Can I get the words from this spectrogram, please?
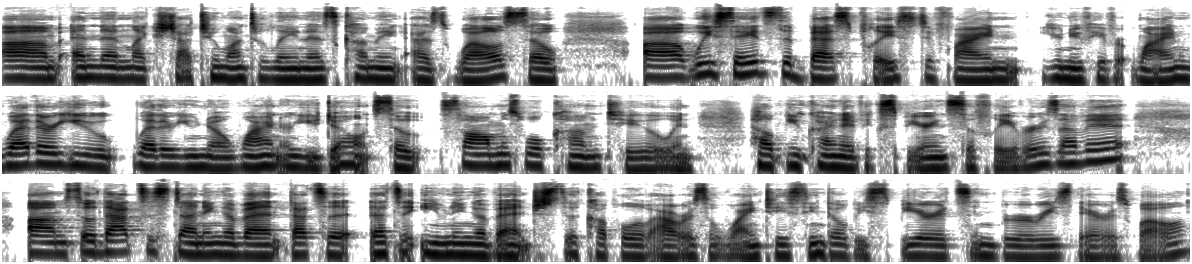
Um, and then like Chateau Montelena is coming as well. So uh, we say it's the best place to find your new favorite wine, whether you whether you know wine or you don't. So Somms will come too and help you kind of experience the flavors of it. Um, so that's a stunning event. That's a that's an evening event, just a couple of hours of wine tasting. There'll be spirits and breweries there as well.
